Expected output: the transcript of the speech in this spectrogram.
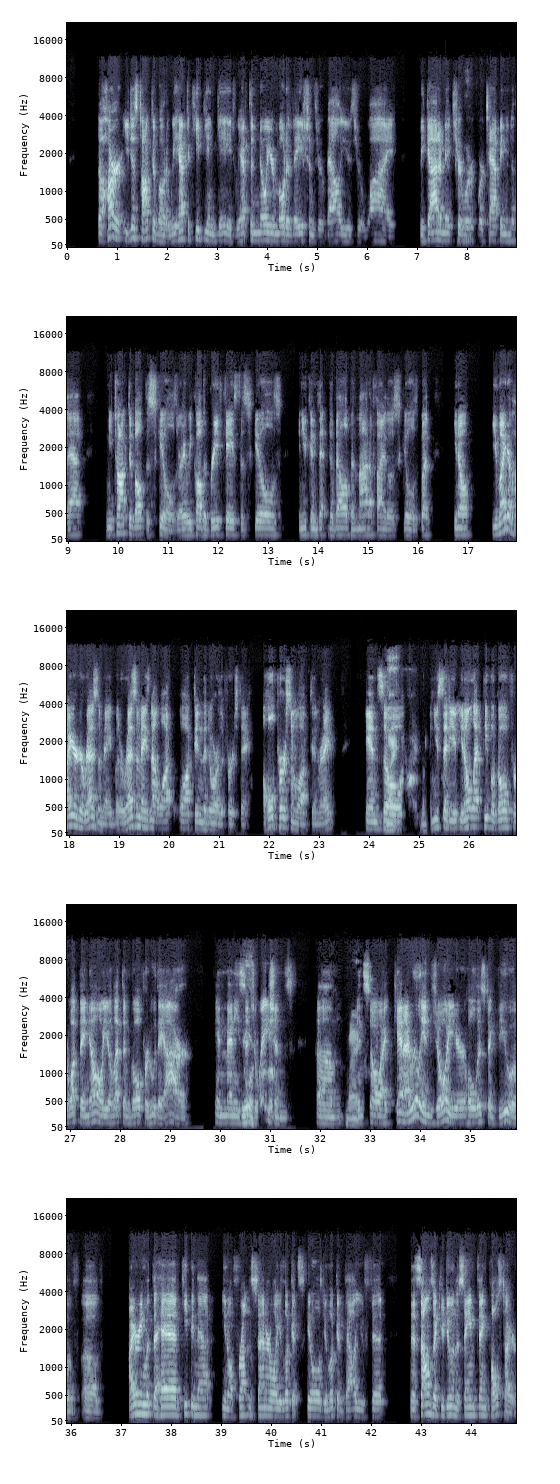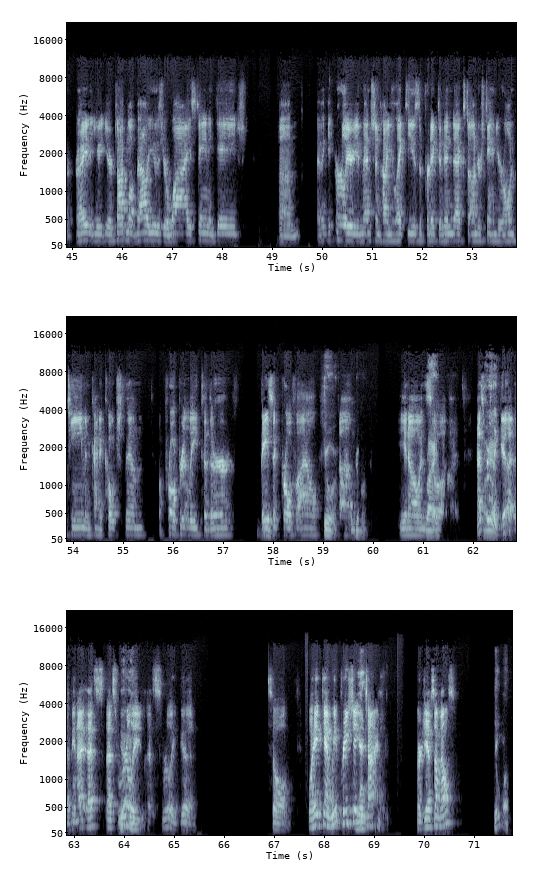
The heart, you just talked about it. We have to keep you engaged. We have to know your motivations, your values, your why. We got to make sure we're, we're tapping into that. And you talked about the skills, right? We call the briefcase the skills, and you can de- develop and modify those skills. But, you know, you might have hired a resume, but a resume is not walk, walked in the door the first day. a whole person walked in, right? And so, right. and you said you, you don't let people go for what they know, you let them go for who they are in many sure. situations. Um, right. And so I can, I really enjoy your holistic view of, of hiring with the head, keeping that, you know, front and center while you look at skills, you look at value fit. And it sounds like you're doing the same thing post hire, right? You, you're talking about values, your why, staying engaged. Um, I think earlier you mentioned how you like to use the predictive index to understand your own team and kind of coach them appropriately to their basic profile. Sure. Um, sure. You know, and right. so that's oh, really yeah. good. I mean, I, that's that's yeah. really that's really good. So, well, hey Ken, we appreciate your time. Or do you have something else? Sure.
